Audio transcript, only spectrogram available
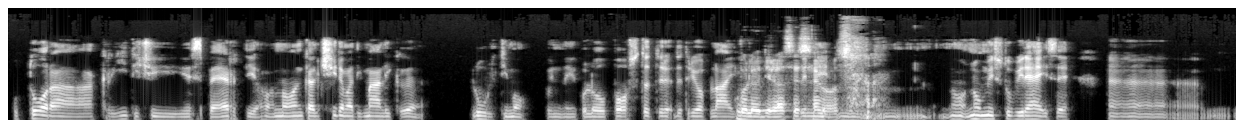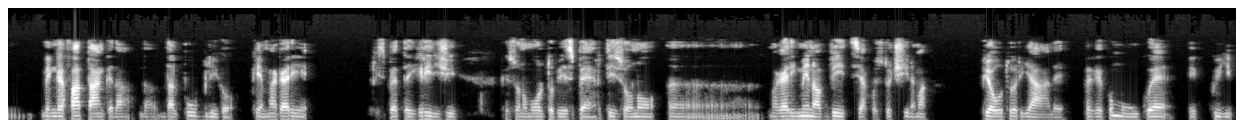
tuttora critici, esperti, la fanno anche al cinema di Malik l'ultimo, quindi quello post The Tree of Life. Volevo dire la stessa quindi, cosa. Mh, mm, no, non mi stupirei se eh, venga fatta anche da, da, dal pubblico che magari rispetto ai critici che sono molto più esperti, sono eh, magari meno avvezzi a questo cinema più autoriale, perché comunque, e qui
